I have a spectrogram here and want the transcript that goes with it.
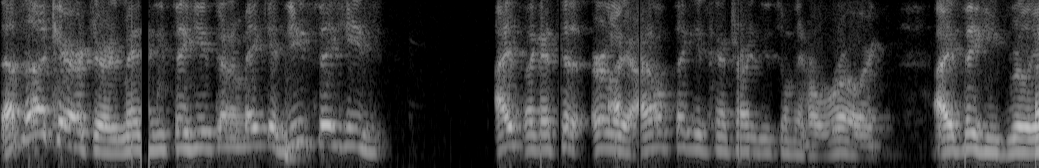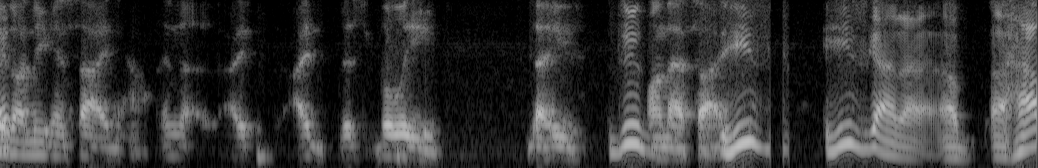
That's not a character, man. Do you think he's gonna make it? Do you think he's? I like I said earlier. I don't think he's gonna try and do something heroic. I think he really is on Negan's side now, and uh, I I just believe that he's Dude, on that side. he's he's got a, a, a house,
